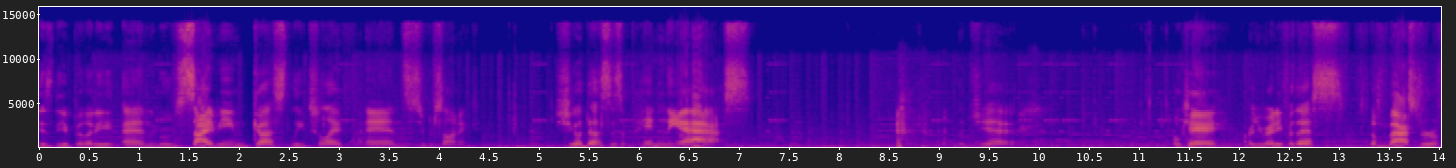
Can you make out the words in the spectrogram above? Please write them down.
is the ability, and the moves Psybeam, Gust, Leech Life, and Supersonic. Shield Dust is a pain in the ass! Legit. Okay, are you ready for this? The master of...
